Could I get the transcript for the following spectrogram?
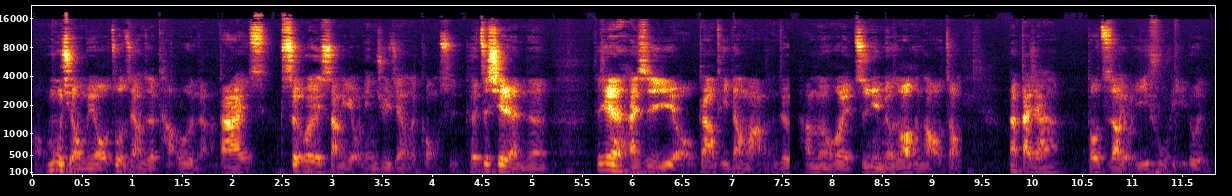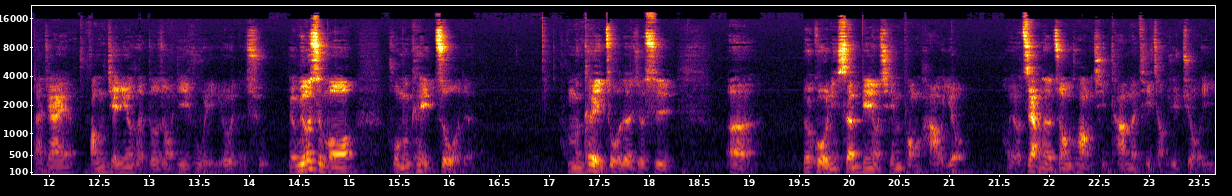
好，目前我们有做这样子的讨论呢，大家社会上有凝聚这样的共识。可是这些人呢？这些人还是有刚刚提到嘛，就他们会子女没有得到很好的照顾，那大家都知道有依附理论，大家房间有很多这种依附理论的书，有没有什么我们可以做的？我们可以做的就是，呃，如果你身边有亲朋好友有这样的状况，请他们提早去就医。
